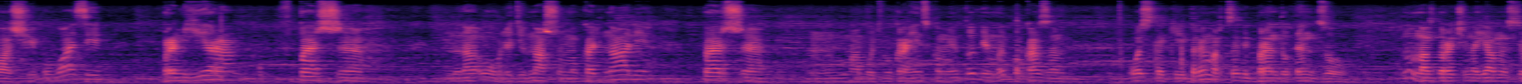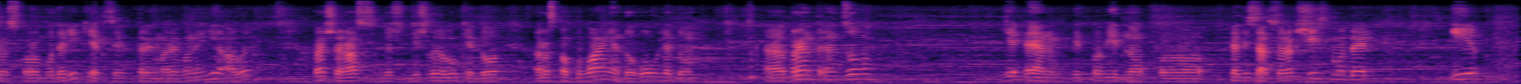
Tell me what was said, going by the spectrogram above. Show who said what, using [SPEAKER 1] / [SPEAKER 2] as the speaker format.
[SPEAKER 1] вашій увазі прем'єра вперше на огляді в нашому каналі. Перше, мабуть, в українському ютубі ми показуємо ось такий тример. Це від бренду Enzo. Ну, у нас, до речі, наявності ось скоро буде рік, як ці тримери вони є, але перший раз дійшли руки до розпакування, до огляду. Е, Бренд Enzo ЄН, відповідно, е, 5046 модель. І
